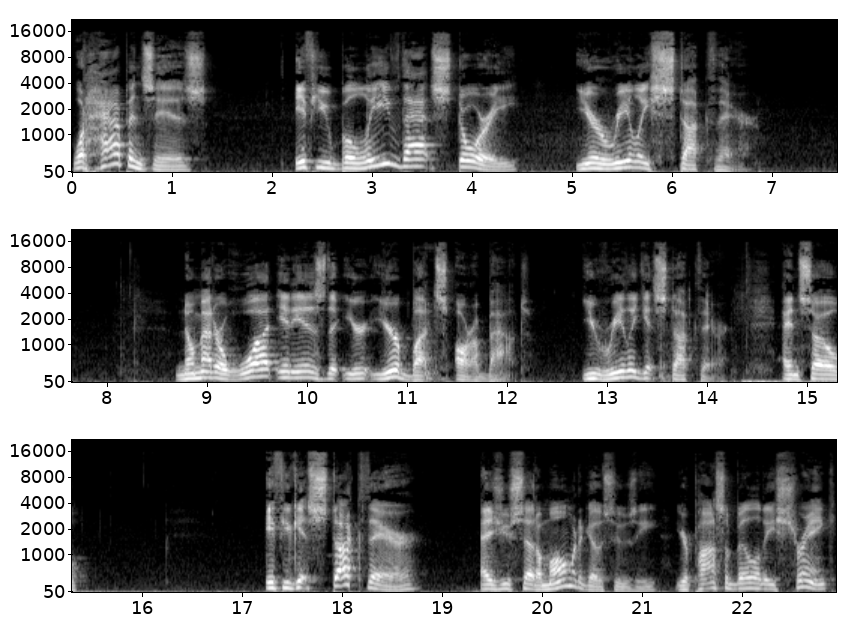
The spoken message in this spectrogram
What happens is, if you believe that story, you're really stuck there. No matter what it is that your your butts are about, you really get stuck there. And so, if you get stuck there, as you said a moment ago, Susie, your possibilities shrink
